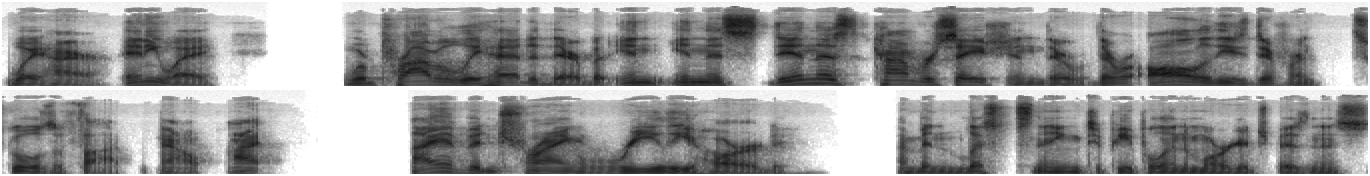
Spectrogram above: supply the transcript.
way higher anyway we're probably headed there but in in this in this conversation there there were all of these different schools of thought now i i have been trying really hard i've been listening to people in the mortgage business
